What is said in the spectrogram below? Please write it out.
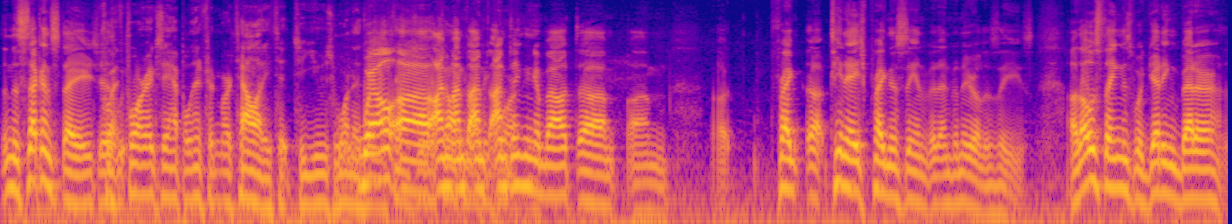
Then the second stage is for, for example, infant mortality, to, to use one of the well, uh, I'm, I'm, I'm, I'm thinking about um, um, uh, preg- uh, teenage pregnancy and, and venereal disease. Uh, those things were getting better.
